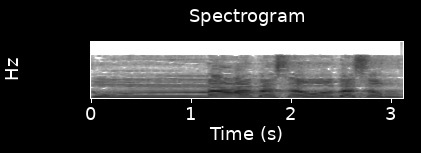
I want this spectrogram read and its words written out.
ثُمَّ عَبَسَ وَبَسَرَ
